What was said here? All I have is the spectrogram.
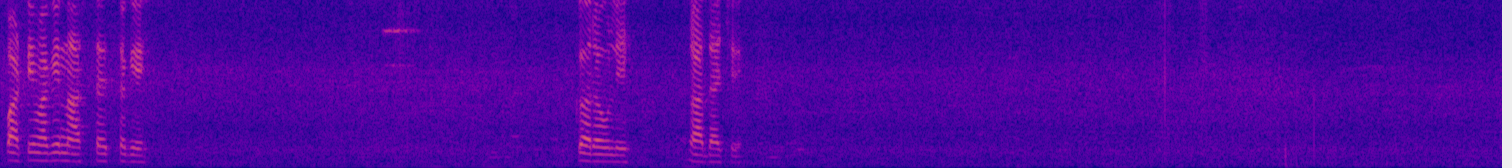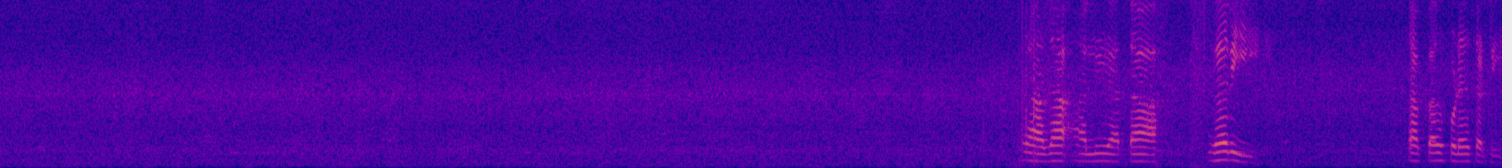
पाठीमागे आहेत सगळे करवले राधाचे राधा आली आता घरी. साखरपुड्यासाठी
